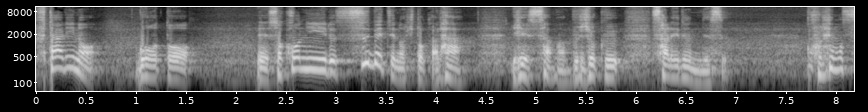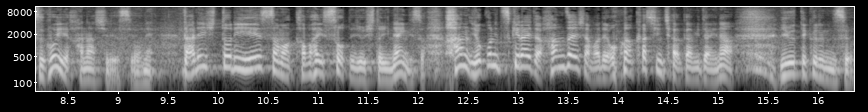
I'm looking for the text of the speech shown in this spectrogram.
2人の強盗、えそこにいる全ての人からイエス様は侮辱されるんです。これもすごい話ですよね。誰一人イエス様かわいそうという人いないんですよ。横につけられたら犯罪者までお前おかしいんちゃうかみたいな言うてくるんですよ。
